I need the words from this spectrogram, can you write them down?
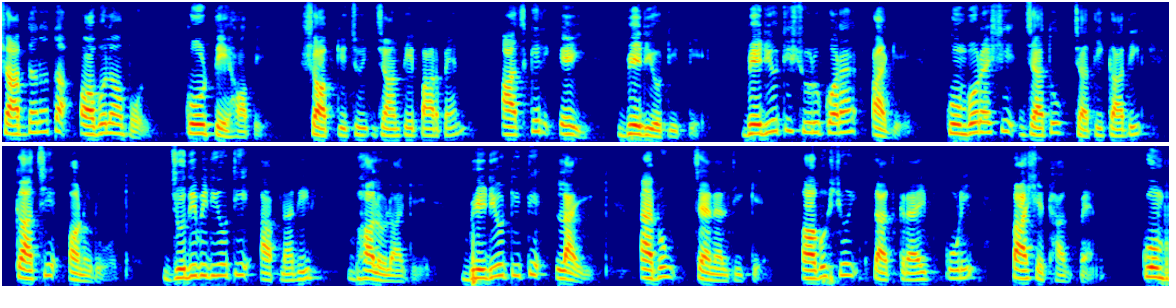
সাবধানতা অবলম্বন করতে হবে? সব কিছুই জানতে পারবেন আজকের এই ভিডিওটিতে। ভিডিওটি শুরু করার আগে কুম্ভ রাশি জাতক জাতিকাদের কাছে অনুরোধ। যদি ভিডিওটি আপনাদের ভালো লাগে, ভিডিওটিতে লাইক এবং চ্যানেলটিকে অবশ্যই সাবস্ক্রাইব করে পাশে থাকবেন। কুম্ভ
